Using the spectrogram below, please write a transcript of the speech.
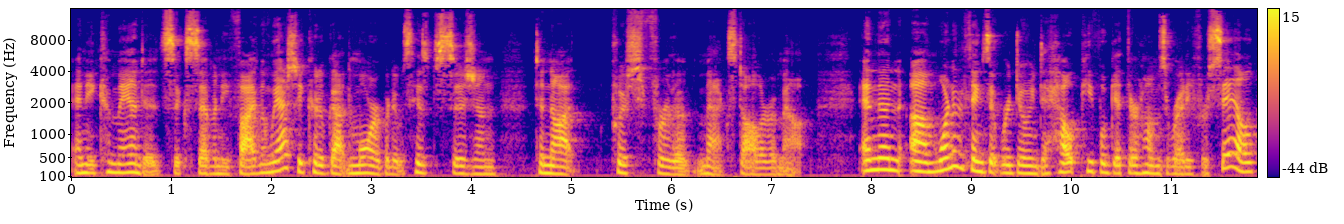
and he commanded 675 and we actually could have gotten more, but it was his decision to not push for the max dollar amount. And then um, one of the things that we're doing to help people get their homes ready for sale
